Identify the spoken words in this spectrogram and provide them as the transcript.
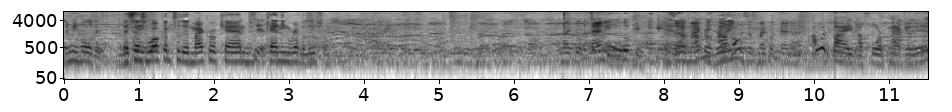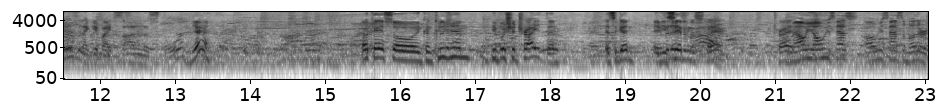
Let me hold it. Me It says "Welcome to the micro can canning revolution." micro That's a canning. cool looking can. Instead of I- micro I mean, brewing, this is micro canning. I would buy a four pack of this, like if I saw it in the store. Yeah. Okay, so in conclusion, people should try it then. It's good. If you it see it in the store, try it. Maui always has always has some other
